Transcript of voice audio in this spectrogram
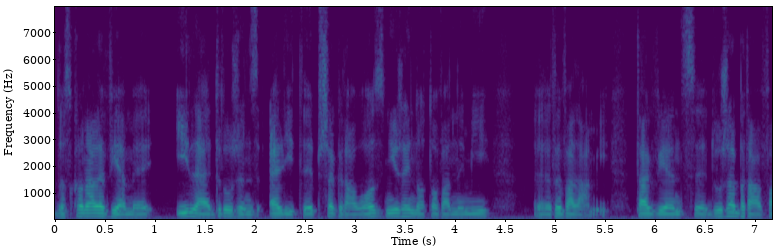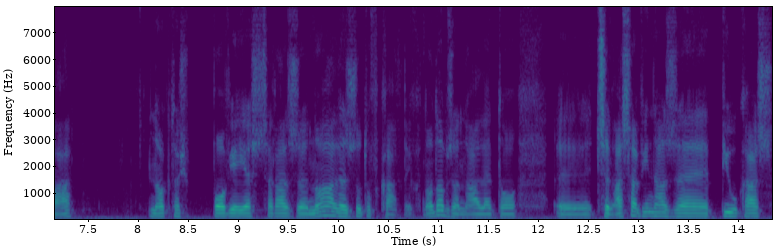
doskonale wiemy, ile drużyn z elity przegrało z niżej notowanymi y, rywalami. Tak więc y, duże brawa. No ktoś powie jeszcze raz, że no ale rzutów karnych. No dobrze, no ale to y, czy nasza wina, że piłkarz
